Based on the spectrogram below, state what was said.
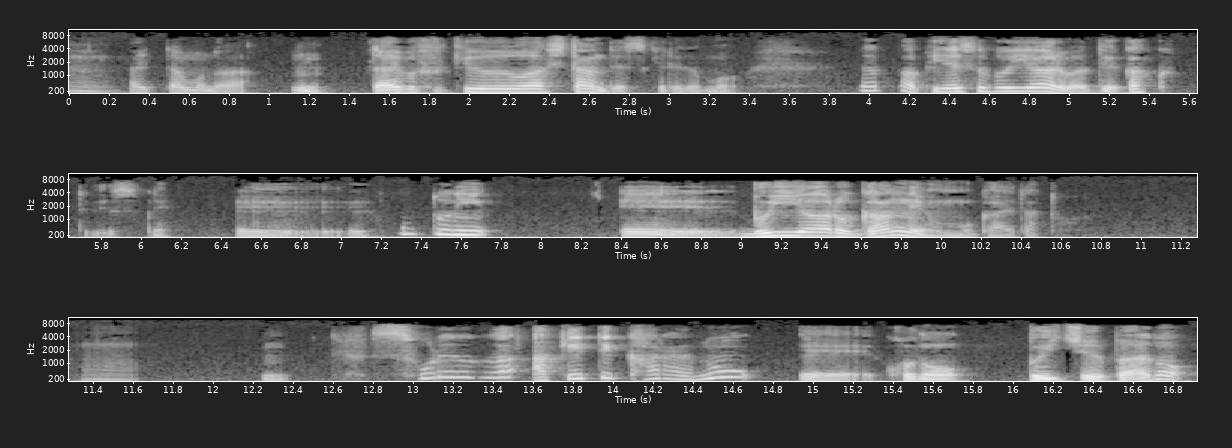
うん。ああいったものは、うん、だいぶ普及はしたんですけれども、やっぱ PSVR はでかくってですね、えー本当に、えー VR 元年を迎えたと。うん。それが明けてからの、えーこの VTuber の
